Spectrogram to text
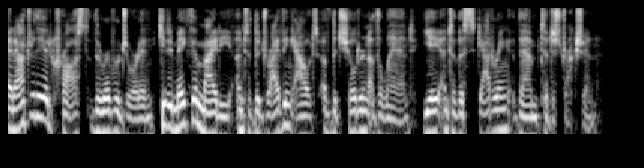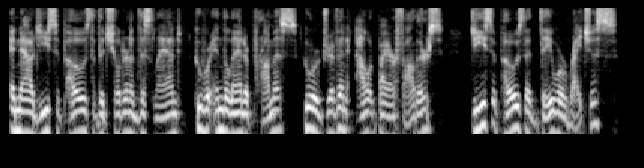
and after they had crossed the river Jordan, he did make them mighty unto the driving out of the children of the land, yea, unto the scattering them to destruction. And now, do ye suppose that the children of this land, who were in the land of promise, who were driven out by our fathers, do ye suppose that they were righteous?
